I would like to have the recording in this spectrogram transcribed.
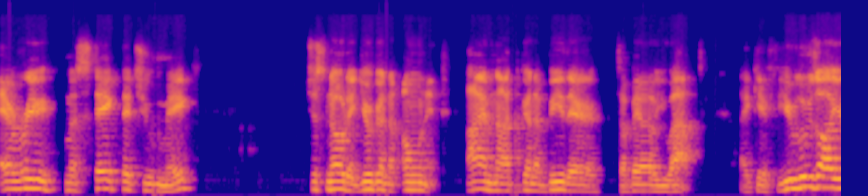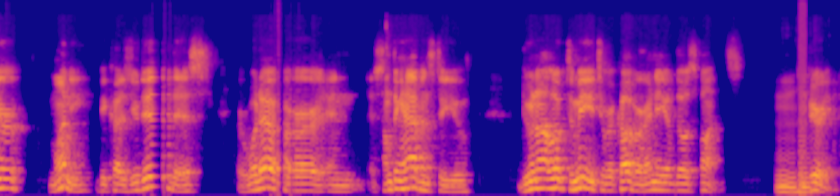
every mistake that you make, just know that you're gonna own it. I'm not gonna be there to bail you out. Like if you lose all your money because you did this or whatever, and if something happens to you, do not look to me to recover any of those funds. Mm-hmm. Period.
